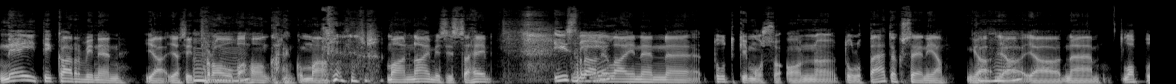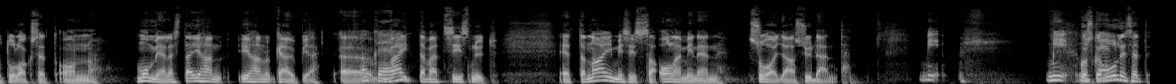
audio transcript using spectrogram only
Neiti Karvinen ja, ja sitten mm-hmm. Rouva Honkanen, kun mä oon, mä oon naimisissa. Hei, israelilainen äh, tutkimus on äh, tullut päätökseen ja, ja, mm-hmm. ja, ja nämä lopputulokset on mun mielestä ihan, ihan käypiä. Äh, Okei. Väittävät siis nyt, että naimisissa oleminen suojaa sydäntä. Mi- mi- Koska miten? luulisin, että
